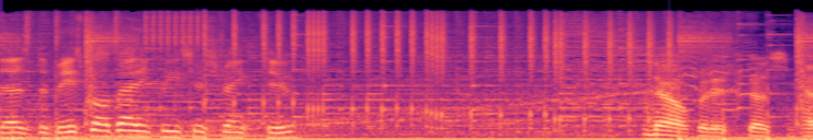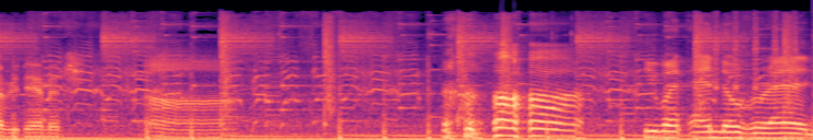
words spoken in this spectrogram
Does the baseball bat increase your strength too? No, but it does some heavy damage. Aww. he went end over end.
